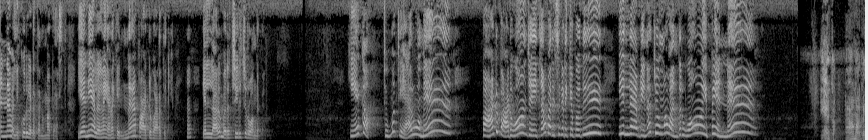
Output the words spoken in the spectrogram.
என்ன வழி? குறுகட்டத்தனமா பேசுது. என்னையாலெல்லாம் எனக்கு என்ன பாட்டு பாட தெரியும்? எல்லாரும் வர சிரிச்சிருவாங்க. ஏக்கா சும்மா தேருவோமே பாட்டு பாடுவோம் ஜெயிச்சா பரிசு கிடைக்க போகுது. இல்லை அப்படின்னா சும்மா வந்துருவோம். இப்போ என்ன? ஏக்கா ஆமாக்கா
